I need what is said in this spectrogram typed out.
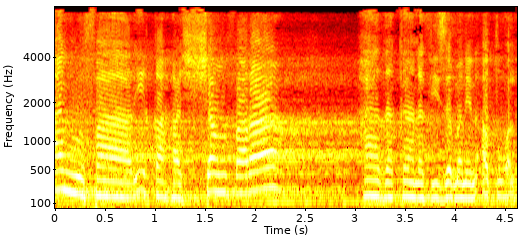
أن يفارقها الشنفرة هذا كان في زمن أطول.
